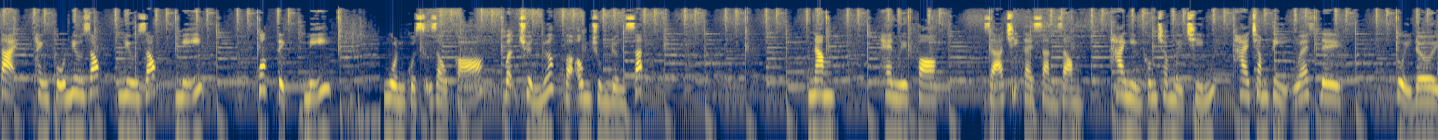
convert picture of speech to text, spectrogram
tại thành phố New York, New York, Mỹ. Quốc tịch, Mỹ. Nguồn của sự giàu có, vận chuyển nước và ông trùm đường sắt. 5. Henry Ford. Giá trị tài sản dòng 2019, 200 tỷ USD Tuổi đời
